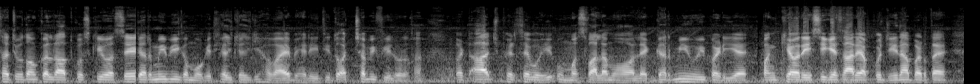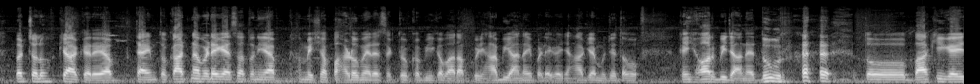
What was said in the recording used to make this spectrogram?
सच बताऊँ, कल रात को उसकी वजह से गर्मी भी कम हो गई थी, हल्की हल्की हवाएँ बह रही थी तो अच्छा भी फील हो रहा था। बट आज फिर से वही उमस वाला माहौल है, गर्मी हुई पड़ी है, पंखे और एसी के सारे आपको जीना पड़ता है। पर चलो, क्या करें, अब टाइम तो काटना पड़ेगा, ऐसा तो नहीं आप हमेशा पहाड़ों में रह सकते हो कभी कभार आपको यहाँ भी आना ही पड़ेगा, यहाँ क्या मुझे तो कहीं और भी जाना है, दूर। तो बाकी गई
